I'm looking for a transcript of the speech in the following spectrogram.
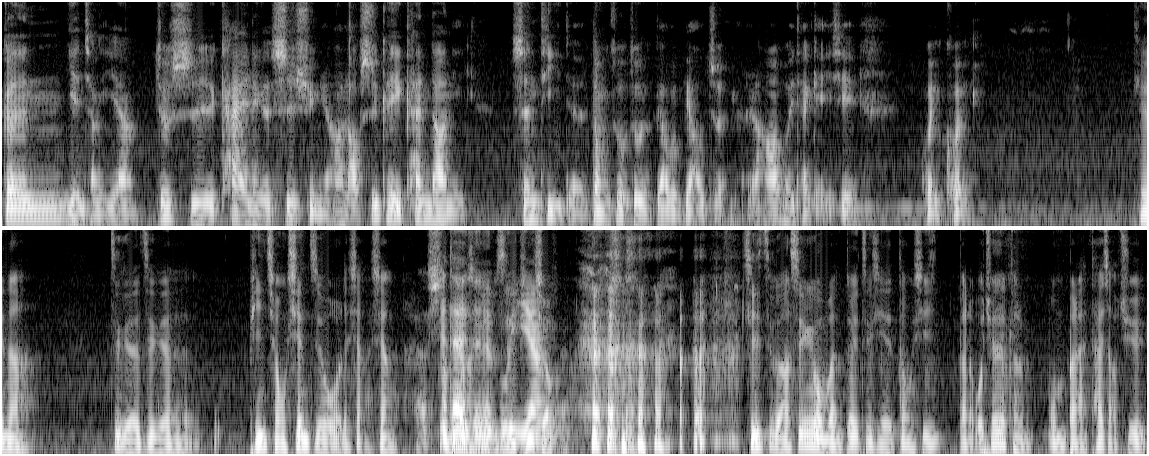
跟演讲一样，就是开那个视讯，然后老师可以看到你身体的动作做的标不标准，然后会再给一些回馈。天哪，这个这个。贫穷限制我的想象，时代真的不一样了。其实主要是因为我们对这些东西本来，我觉得可能我们本来太少去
